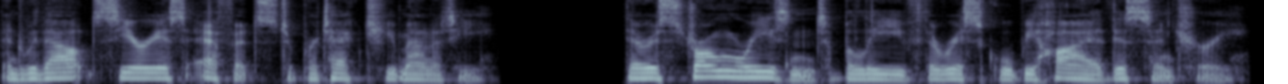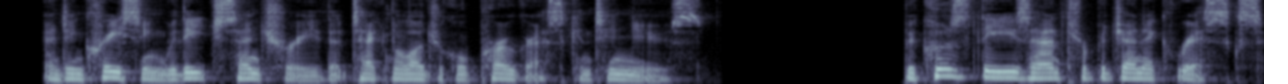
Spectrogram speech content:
and without serious efforts to protect humanity, there is strong reason to believe the risk will be higher this century, and increasing with each century that technological progress continues. Because these anthropogenic risks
